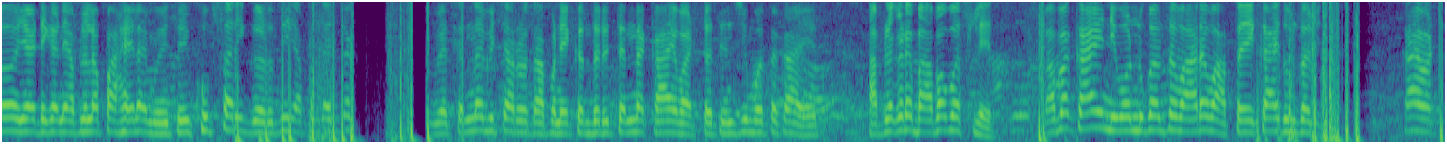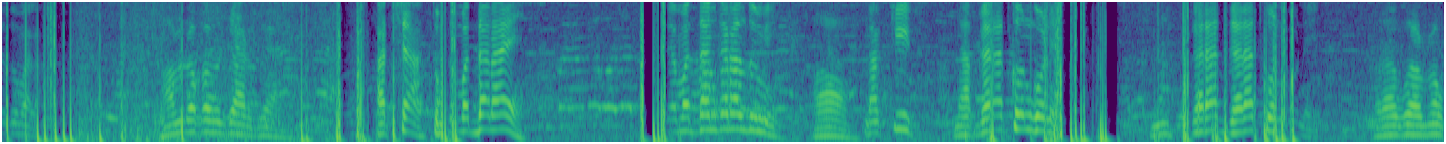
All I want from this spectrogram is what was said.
या ठिकाणी आपल्याला पाहायला मिळते खूप सारी गर्दी आपण त्यांच्या. त्यांना विचारूयात आपण एकंदरीत त्यांना काय वाटतं त्यांची मतं काय आहेत. आपल्याकडे बाबा बसलेत. बाबा काय निवडणुकांचं वारं वाहत आहे काय तुमचा विचार? काय वाटतं तुम्हाला? हम लोग का विचार अच्छा तुमचं मतदान आहे? उद्या मतदान कराल तुम्ही? नक्कीच. घरात कोण कोण आहे? घरात घरात कोण कोण आहे?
